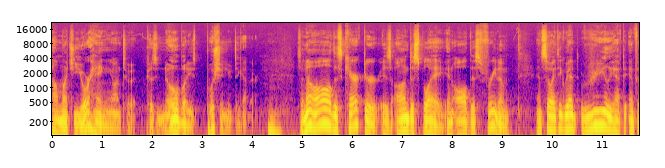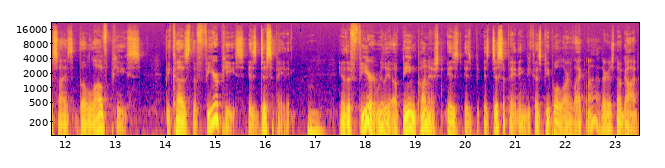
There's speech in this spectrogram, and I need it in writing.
how much you're hanging on to it because nobody's pushing you together. Hmm. So now all this character is on display in all this freedom. And so I think we had, really have to emphasize the love piece because the fear piece is dissipating. You know, the fear really of being punished is, is, is dissipating because people are like, ah, there is no God.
